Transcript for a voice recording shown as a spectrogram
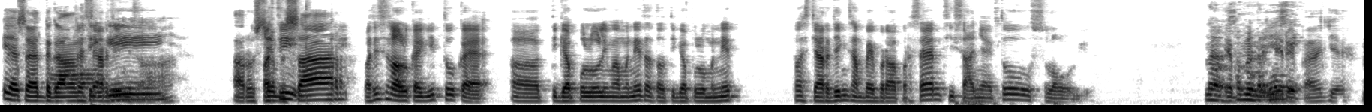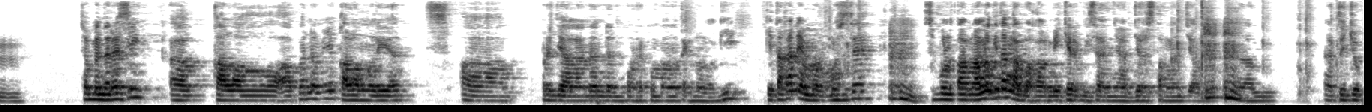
ya saya tegangan fast charging tinggi misalnya. harusnya Pasti- besar pasti selalu kayak gitu kayak eh, 35 menit atau 30 menit fast charging sampai berapa persen sisanya itu slow gitu. Nah, ya sebenarnya sih mirip aja Mm. sebenarnya sih eh, kalau apa namanya kalau ngelihat eh, perjalanan dan perkembangan teknologi kita kan emang maksudnya 10 tahun lalu kita nggak bakal mikir bisa nyarger setengah jam dalam eh, 75%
